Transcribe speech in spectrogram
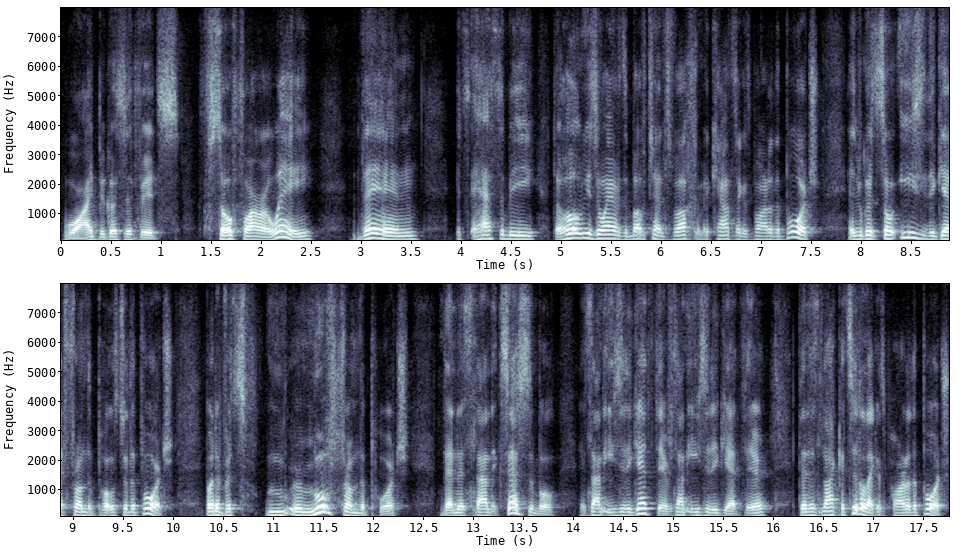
Why? Because if it's so far away, then it has to be the whole reason why it's above 10 tvachim, it counts like it's part of the porch, is because it's so easy to get from the post to the porch. But if it's removed from the porch, then it's not accessible. It's not easy to get there. It's not easy to get there, then it's not considered like it's part of the porch.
